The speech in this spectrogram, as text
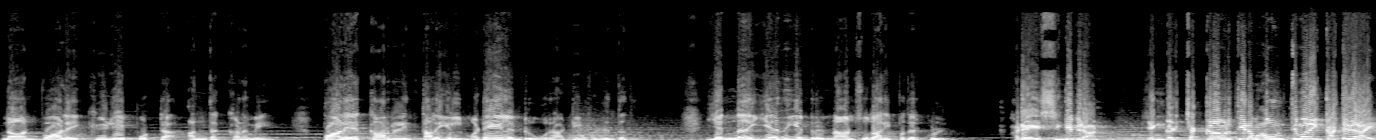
நான் வாளை கீழே போட்ட அந்த கணமே பாளையக்காரனின் தலையில் மடேல் என்று ஒரு அடி விழுந்தது. என்ன ஏது என்று நான் சுதாரிப்பதற்குள் அடே சிங்கபிரான் எங்கள் சக்கரவர்த்தியிடம் அவன் திமிரை காட்டுகிறாய்.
